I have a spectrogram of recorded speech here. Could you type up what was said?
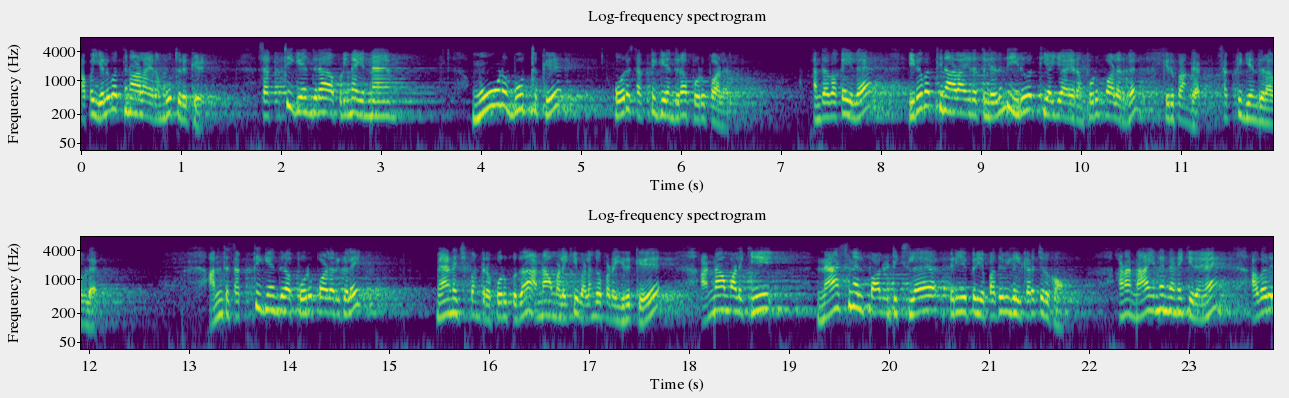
அப்போ எழுபத்தி நாலாயிரம் பூத் இருக்கு. சக்தி கேந்திரா அப்படின்னா என்ன? மூணு பூத்துக்கு ஒரு சக்தி கேந்திரா பொறுப்பாளர். அந்த வகையில் இருபத்தி நாலாயிரத்திலிருந்து இருபத்தி ஐயாயிரம் பொறுப்பாளர்கள் இருப்பாங்க சக்தி கேந்திராவில். அந்த சக்தி கேந்திரா பொறுப்பாளர்களை மேனேஜ் பண்ணுற பொறுப்பு தான் அண்ணாமலைக்கு வழங்கப்பட இருக்குது அண்ணாமலைக்கு நேஷனல் பாலிடிக்ஸில் பெரிய பெரிய பதவிகள் கிடச்சிருக்கும். ஆனால் நான் என்ன நினைக்கிறேன் அவர்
